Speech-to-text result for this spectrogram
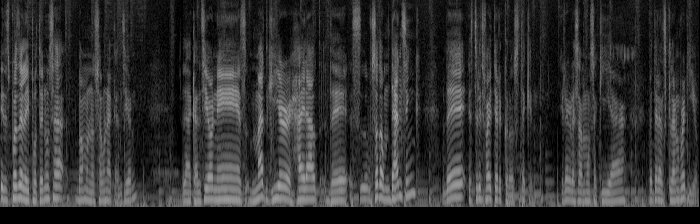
Y después de la hipotenusa, vámonos a una canción. La canción es Mad Gear Hideout de Sodom Dancing de Street Fighter Cross Tekken. Y regresamos aquí a Veterans Clan Radio.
